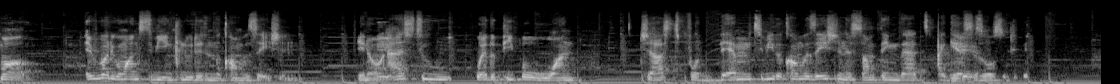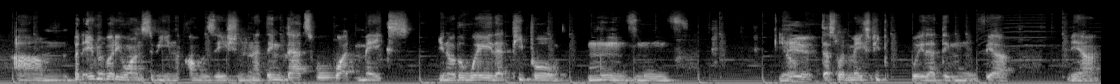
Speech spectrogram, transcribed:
well, everybody wants to be included in the conversation. You know, yeah. as to whether people want just for them to be the conversation is something that I guess yeah. is also. Um, but everybody wants to be in the conversation, and I think that's what makes you know the way that people move move you know yeah. that's what makes people the way that they move yeah yeah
